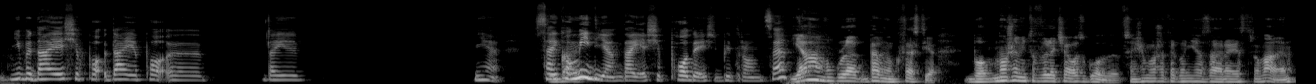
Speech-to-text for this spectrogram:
niby daje się, po, daje po, y, daje, nie, Psychomedian daje się podejść Biedronce. Ja mam w ogóle pewną kwestię, bo może mi to wyleciało z głowy, w sensie może tego nie zarejestrowałem,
